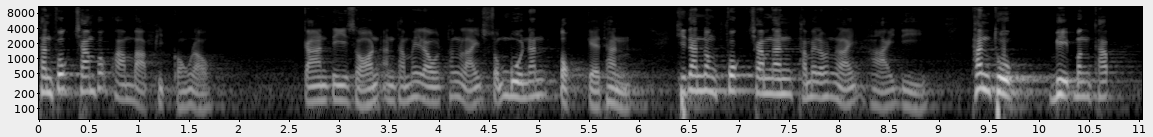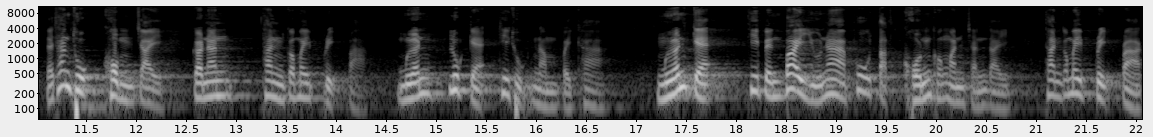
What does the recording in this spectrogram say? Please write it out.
ท่านฟกช้ำเพราะความบาปผิดของเรา การตีสอนอันทำให้เราทั้งหลาย สมบูรณ์นั้นตกแก่ท่าน ที่ท่านต้องฟกช้ำนั้นทำให้เราทั้งหลายหายดี ท่านถูกบีบบังคับ แต่ท่านถูกข่มใจกระนั้นท่านก็ไม่ปริปาก เหมือนลูกแกะที่ถูกนำไปฆ่า เหมือนแกะที่เป็นใบอยู่หน้าผู้ตัดขนของมันฉันใด ท่านก็ไม่ปริปาก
